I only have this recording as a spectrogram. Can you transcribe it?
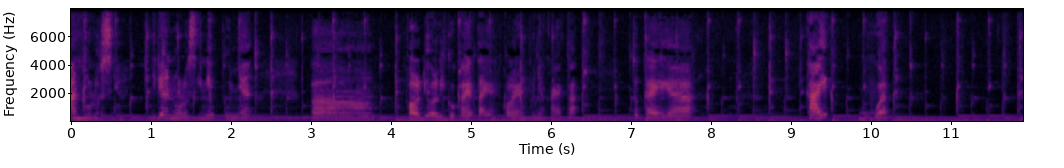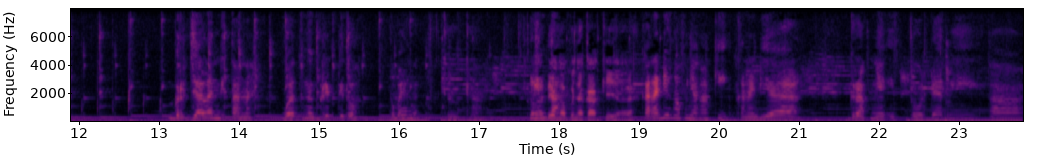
anulusnya. Jadi anulus ini punya eh, kalau di oligokaeta ya, kalau yang punya kaeta itu kayak kait buat berjalan di tanah buat ngegrip gitu loh kebayang nggak. Nah, Karena dia nggak punya kaki ya. karena dia nggak punya kaki karena dia geraknya itu dari uh,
